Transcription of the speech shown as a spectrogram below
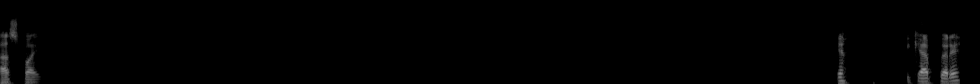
Last bite. क्या रिकैप करें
